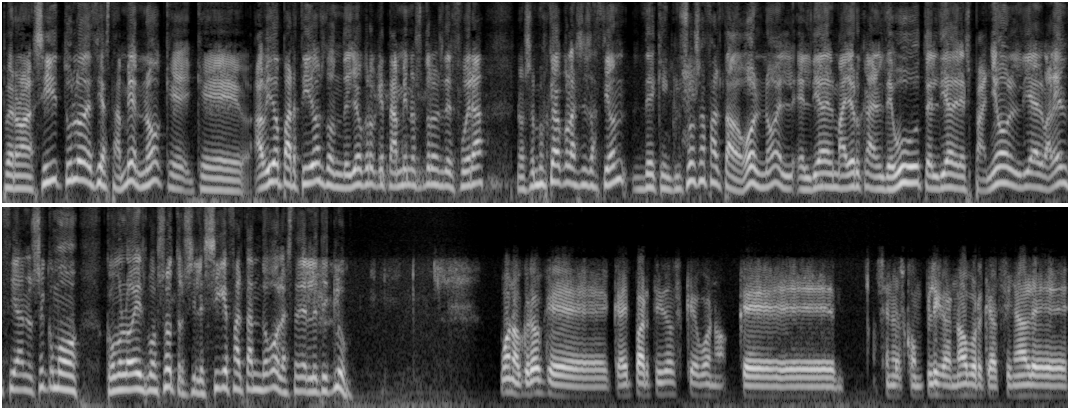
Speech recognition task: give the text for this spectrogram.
Pero aún así, tú lo decías también, ¿no? Que, que ha habido partidos donde yo creo que también nosotros desde fuera nos hemos quedado con la sensación de que incluso os ha faltado gol, ¿no? El, el día del Mallorca en el debut, el día del Español, el día del Valencia. No sé cómo, cómo lo veis vosotros, si les sigue faltando gol a este Athletic Club. Bueno, creo que, que hay partidos que, bueno, que se nos complican, ¿no? Porque al final eh,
